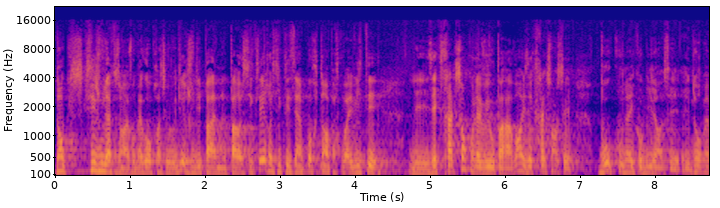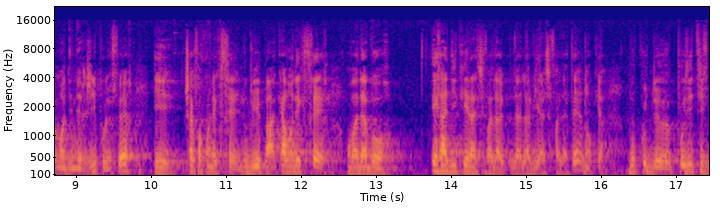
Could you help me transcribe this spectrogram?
Donc, si je vous dis, attention, il faut bien comprendre ce que je veux dire, je ne vous dis pas ne pas recycler. Recycler, c'est important parce qu'on va éviter les extractions qu'on a vues auparavant. Les extractions, c'est beaucoup dans l'éco-bilan, c'est énormément d'énergie pour le faire. Et chaque fois qu'on extrait, n'oubliez pas qu'avant d'extraire, on va d'abord éradiquer la, vie à la surface de la Terre. Donc, il y a beaucoup de positifs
